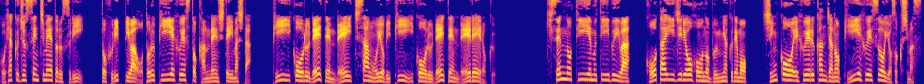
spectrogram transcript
510センチメートル3とフリッピは劣る PFS と関連していました。P イコール0.013及び P イコール0.006。基線の TMTV は、抗体維持療法の文脈でも、進行 FL 患者の PFS を予測します。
